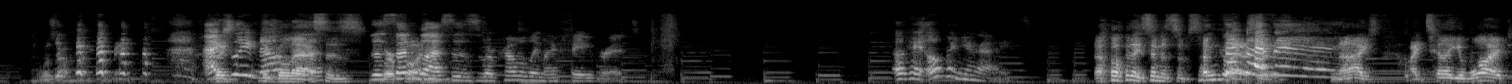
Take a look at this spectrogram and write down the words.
was not fun for me. Actually, the, no. the the- glasses. The, were fun. sunglasses were probably my favorite. Okay, open your eyes. Oh, they sent us some sunglasses. Sunglasses! Nice. I tell you what,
